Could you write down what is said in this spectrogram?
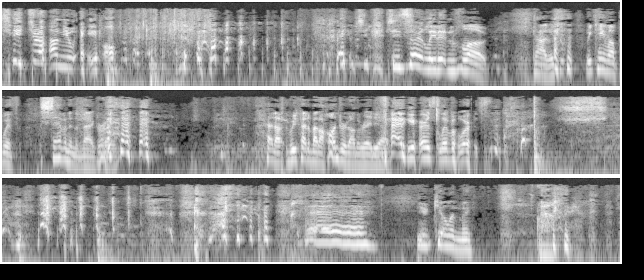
she drowned, you a-hole. she, she certainly didn't float. God, we, we came up with seven in the back room. Had a, we've had about a hundred on the radio. Patty Hearst liverwurst. You're killing me.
